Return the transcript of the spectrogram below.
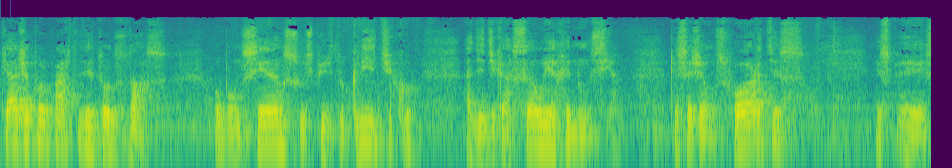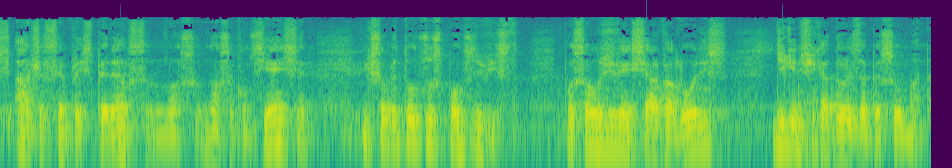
que haja por parte de todos nós o bom senso, o espírito crítico, a dedicação e a renúncia que sejamos fortes, haja sempre a esperança no nosso nossa consciência e que, sob todos os pontos de vista, possamos vivenciar valores dignificadores da pessoa humana.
